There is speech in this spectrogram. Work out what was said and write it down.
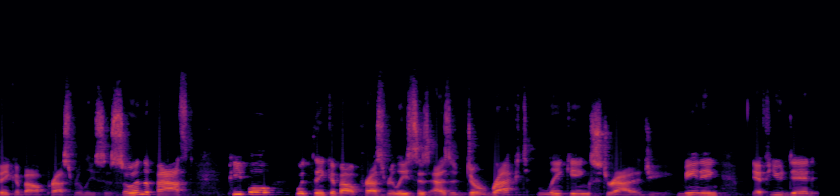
think about press releases. So in the past, people would think about press releases as a direct linking strategy, meaning if you did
